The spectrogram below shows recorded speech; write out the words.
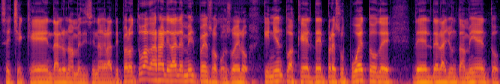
se chequeen, darle una medicina gratis. Pero tú agarrarle y darle mil pesos a Consuelo, 500 a aquel, del presupuesto de, del, del ayuntamiento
